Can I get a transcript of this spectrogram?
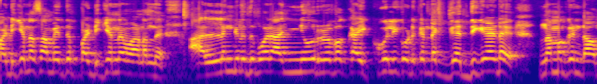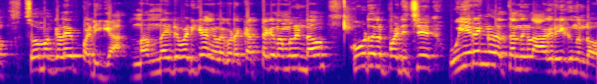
പഠിക്കുന്ന സമയത്ത് പഠിക്കുന്ന വേണമെന്ന്. അല്ലെങ്കിൽ ഇതുപോലെ അഞ്ഞൂറ് രൂപ കൈക്കൂലി കൊടുക്കേണ്ട ഗതികേട് നമുക്കുണ്ടാവും. സോ മക്കളെ പഠിക്കുക നന്നായിട്ട് പഠിക്കുക നിങ്ങളെ കൂടെ. കട്ടൊക്കെ നമ്മളുണ്ടാവും. കൂടുതൽ പഠിച്ച് ഉയരങ്ങൾ എത്താൻ നിങ്ങൾ ആഗ്രഹിക്കുന്നുണ്ടോ?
